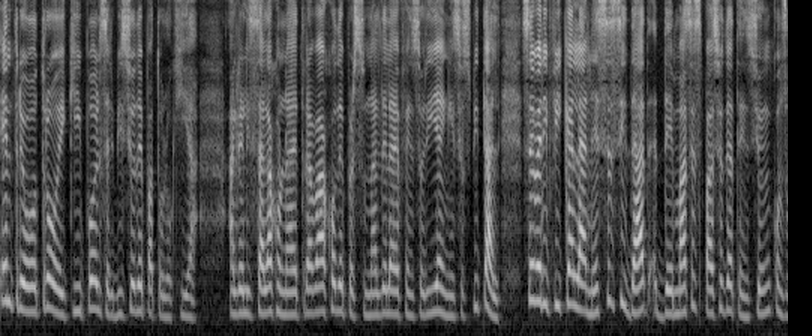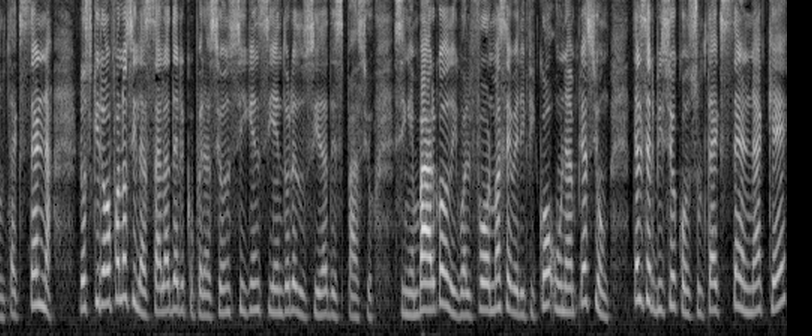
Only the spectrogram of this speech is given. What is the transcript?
entre otro equipo del servicio de patología. Al realizar la jornada de trabajo de personal de la Defensoría en ese hospital, se verifica la necesidad de más espacios de atención en consulta externa. Los quirófanos y las salas de recuperación siguen siendo reducidas de espacio. Sin embargo, de igual forma, se verificó una ampliación del servicio de consulta externa que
